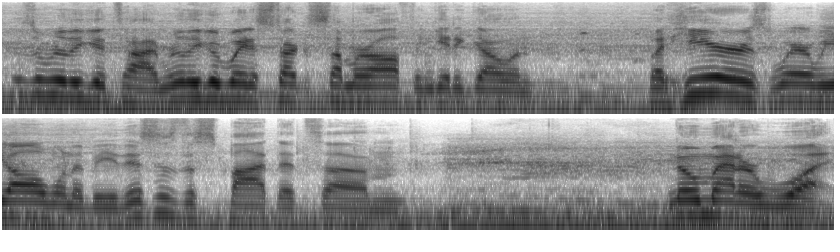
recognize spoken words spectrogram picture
it was a really good time. Really good way to start the summer off and get it going. But here's where we all want to be. This is the spot that's um, no matter what,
